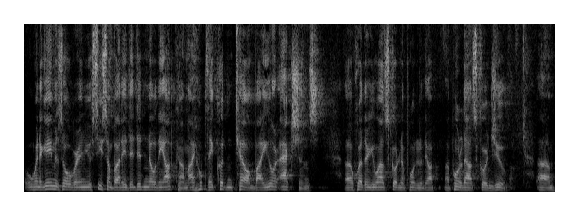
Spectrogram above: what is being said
when a game is over and you see somebody that didn't know the outcome, I hope they couldn't tell by your actions uh, whether you outscored an opponent or the op- opponent outscored you. Um,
